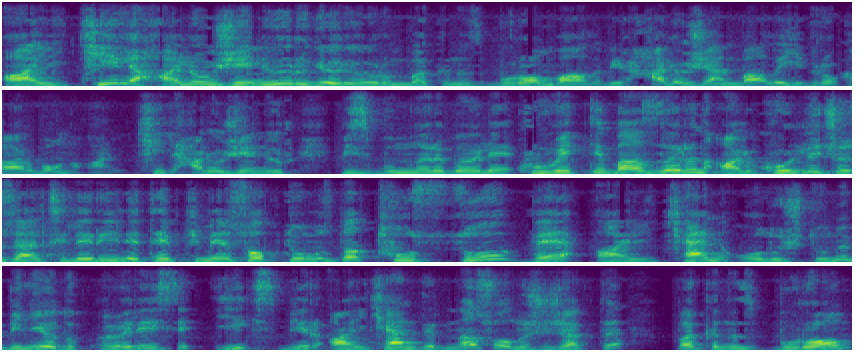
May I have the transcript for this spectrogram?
alkil halojenür görüyorum bakınız. Brom bağlı bir halojen bağlı hidrokarbon. Alkil halojenür. Biz bunları böyle kuvvetli bazların alkollü çözeltileriyle tepkimeye soktuğumuzda tuz su ve alken oluştuğunu biliyorduk. Öyleyse X bir alkendir. Nasıl oluşacaktı? Bakınız brom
